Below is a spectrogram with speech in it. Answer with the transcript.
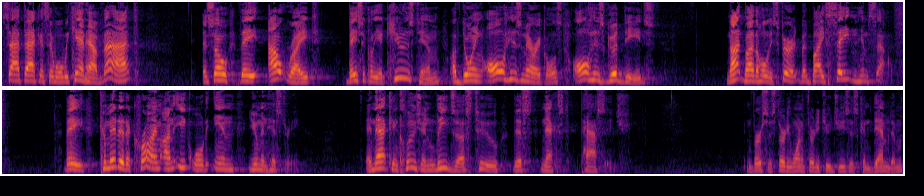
sat back and said, well, we can't have that. And so they outright basically accused him of doing all his miracles, all his good deeds, not by the Holy Spirit, but by Satan himself. They committed a crime unequaled in human history. And that conclusion leads us to this next passage. In verses 31 and 32, Jesus condemned him.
